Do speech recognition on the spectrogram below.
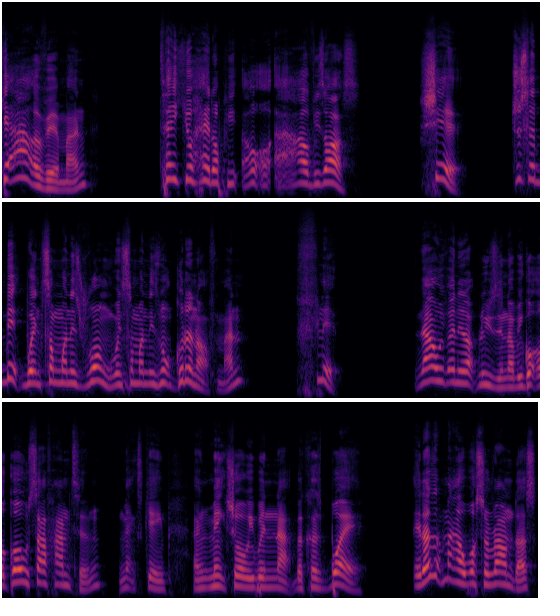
Get out of here, man. Take your head up out of his ass. Shit. Just admit when someone is wrong, when someone is not good enough, man. Flip. Now we've ended up losing. Now we've got to go Southampton next game and make sure we win that because boy, it doesn't matter what's around us.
